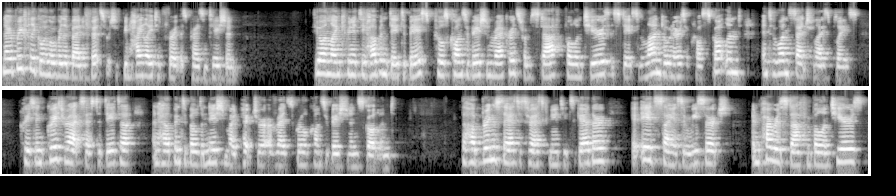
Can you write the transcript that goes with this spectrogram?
Now briefly going over the benefits which have been highlighted throughout this presentation. The online community hub and database pulls conservation records from staff, volunteers, estates and landowners across Scotland into one centralised place, creating greater access to data and helping to build a nationwide picture of red squirrel conservation in Scotland. The hub brings the SSRS community together, it aids science and research, empowers staff and volunteers,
